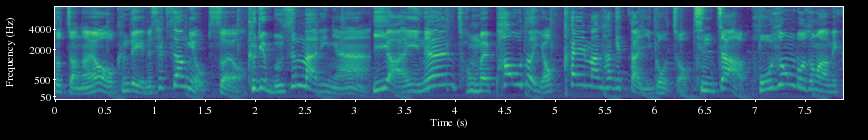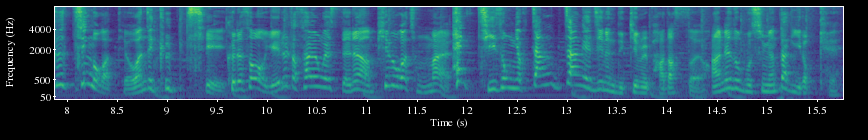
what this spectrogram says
있었잖아요. 근데 얘는 색상이 없어요. 그게 무슨 말이냐? 이 아이는 정말 파우더 역할만 하겠다 이거죠. 진짜 보송보송함이 끝인 것 같아요. 완전 극치. 그래서 얘를 딱 사용했을 때는 피부가 정말 핵 지속력 짱짱해지는 느낌을 받았어요. 안에도 보시면 딱 이렇게.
